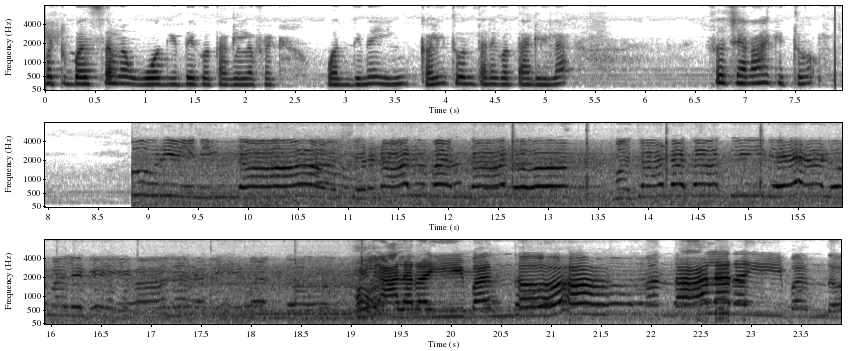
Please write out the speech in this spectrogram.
ಬಟ್ ಬಸ್ಸಲ್ಲಿ ನಾವು ಹೋಗಿದ್ದೆ ಗೊತ್ತಾಗಲಿಲ್ಲ ಫ್ರೆಂಡ್ ಒಂದಿನ ಹಿಂಗೆ ಕಳೀತು ಅಂತಲೇ ಗೊತ್ತಾಗಲಿಲ್ಲ. ಸೊ ಚೆನ್ನಾಗಿತ್ತು. ಆಲರೈ ಬಂದೋ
